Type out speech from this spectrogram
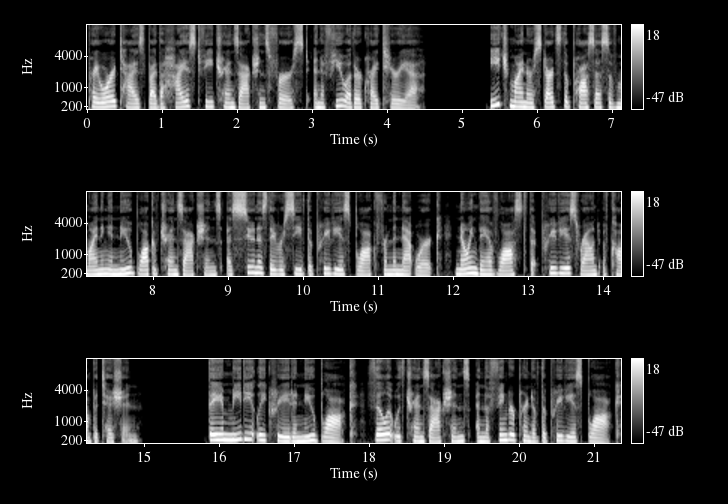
prioritized by the highest fee transactions first and a few other criteria. Each miner starts the process of mining a new block of transactions as soon as they receive the previous block from the network, knowing they have lost that previous round of competition. They immediately create a new block, fill it with transactions and the fingerprint of the previous block,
